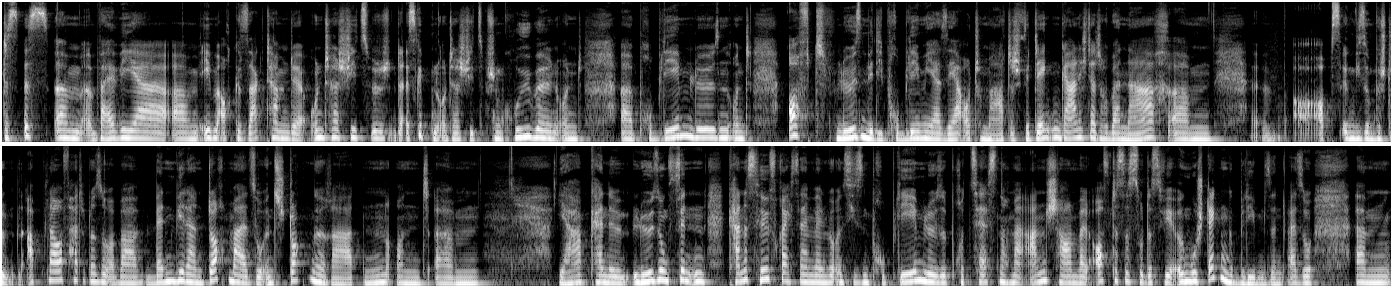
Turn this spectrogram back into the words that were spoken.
das ist, ähm, weil wir ähm, eben auch gesagt haben, der Unterschied zwischen, es gibt einen Unterschied zwischen Grübeln und äh, Problemlösen. Und oft lösen wir die Probleme ja sehr automatisch. Wir denken gar nicht darüber nach, ähm, äh, ob es irgendwie so einen bestimmten Ablauf hat oder so, aber wenn wir dann doch mal so ins Stocken geraten und ähm, ja, keine Lösung finden, kann es hilfreich sein, wenn wir uns diesen Problemlöseprozess nochmal anschauen, weil oft ist es so, dass wir irgendwo stecken geblieben sind. Also ähm,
